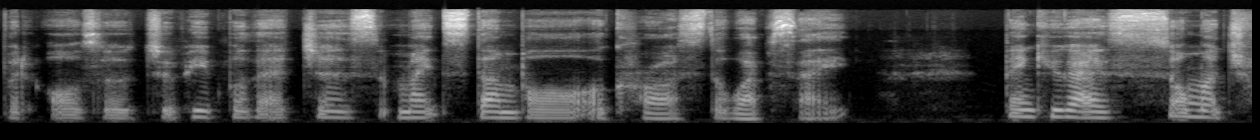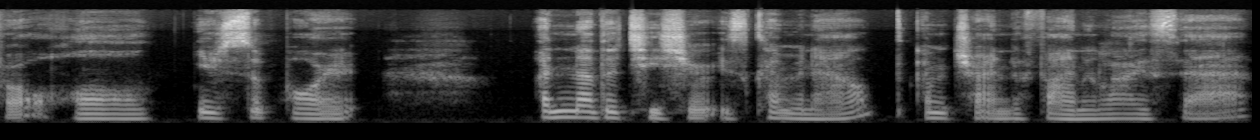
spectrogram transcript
but also to people that just might stumble across the website. Thank you guys so much for all your support. Another t shirt is coming out. I'm trying to finalize that,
